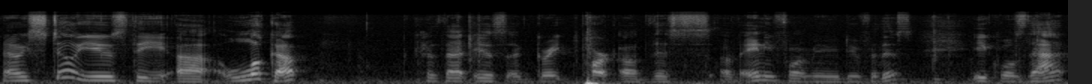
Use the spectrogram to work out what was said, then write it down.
Now we still use the uh, lookup because that is a great part of this of any formula you do for this equals that.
